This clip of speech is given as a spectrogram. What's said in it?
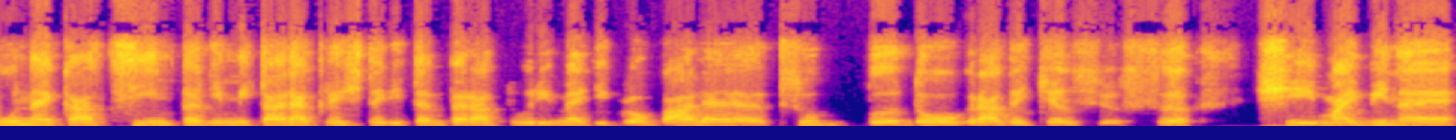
pune ca țintă limitarea creșterii temperaturii medii globale sub 2 grade Celsius și mai bine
